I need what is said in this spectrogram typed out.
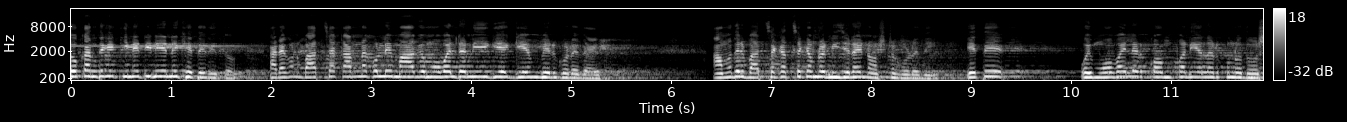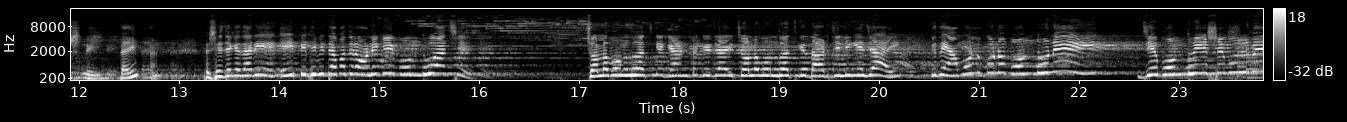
দোকান থেকে কিনে টিনে এনে খেতে দিত। আর এখন বাচ্চা কান্না করলে মা আগে মোবাইলটা নিয়ে গিয়ে গেম বের করে দেয়। আমাদের বাচ্চা কাচ্চাকে আমরা নিজেরাই নষ্ট করে দিই। এতে ওই মোবাইলের কোম্পানিওয়ালার কোনো দোষ নেই, তাই না? তো সে জায়গায় দাঁড়িয়ে এই পৃথিবীতে আমাদের অনেকেই বন্ধু আছে। চলো বন্ধু, আজকে গ্যাংটকে যাই, চলো বন্ধু, আজকে দার্জিলিংয়ে যাই। কিন্তু এমন কোনো বন্ধু নেই যে বন্ধু এসে বলবে,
